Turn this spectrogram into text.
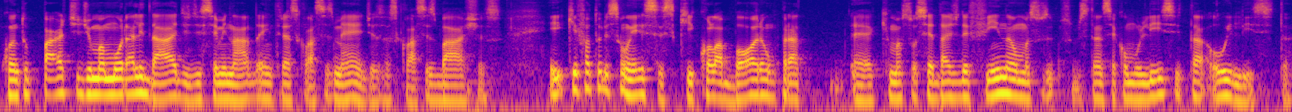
quanto parte de uma moralidade disseminada entre as classes médias, as classes baixas. E que fatores são esses que colaboram para é, que uma sociedade defina uma substância como lícita ou ilícita?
